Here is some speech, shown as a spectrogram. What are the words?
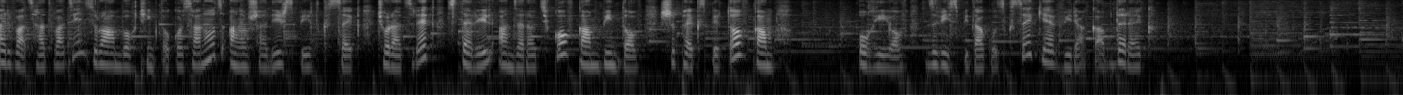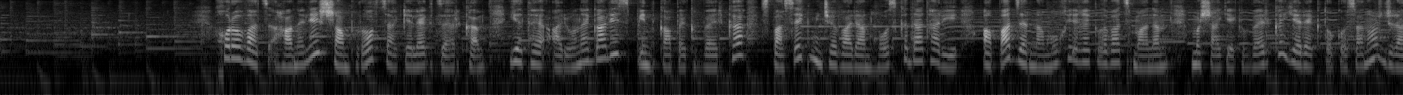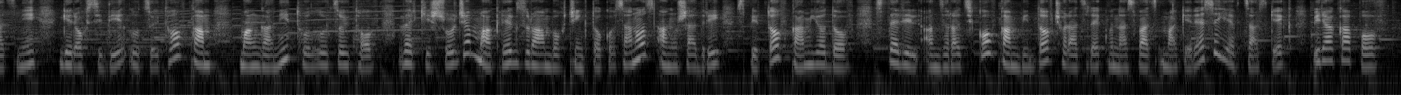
Այրված հատվածին 0.5%-անոց անուշադիր սպիրտ քսեք, չորացրեք ստերիլ անձեռոցիկով կամ բինտով, շփեք սպիրտով կամ օղիով, ձվի սպիտակուց քսեք եւ վիրակապ դրեք։ Խորովածը հանելիս շամփուրով ծակել եք ձեռքը։ Եթե արյուն է գալիս, պինդ կապեք վերքը, սպասեք մինչև արյան հոսքը դադարի, ապա ձեռնամուխ եղեք լվացմանը։ Մշակեք վերքը 3%-անոց ջրածնի գերօքսիդի լուծույթով կամ մանգանի թույլ լուծույթով։ Վերքի շուրջը մաքրեք 0.5%-անոց անուշադրի սպիրտով կամ յոդով։ Ստերիլ անձեռոցիկով կամ բինտով չորացրեք վնասված մակերեսը եւ ծածկեք վիրակապով։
